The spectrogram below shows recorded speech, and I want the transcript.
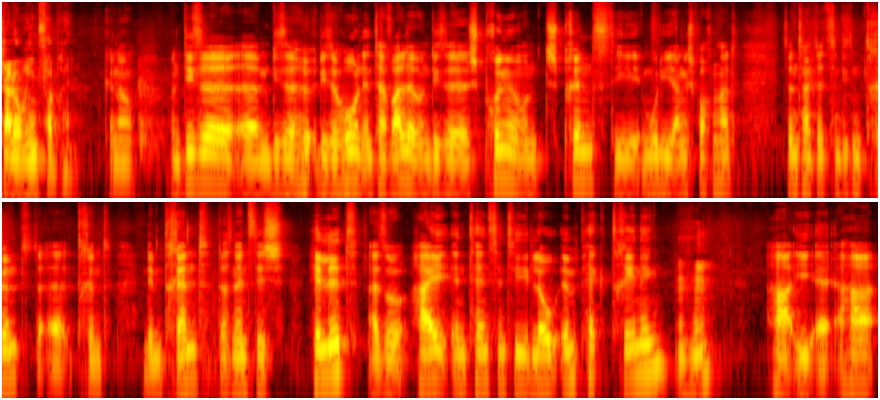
äh, Kalorienverbrennen. Genau. Und diese, ähm, diese, diese hohen Intervalle und diese Sprünge und Sprints, die Moody angesprochen hat, sind halt jetzt in diesem Trend, äh, Trend, in dem Trend, das nennt sich HILIT, also High Intensity Low Impact Training. H-I-L-I-T,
